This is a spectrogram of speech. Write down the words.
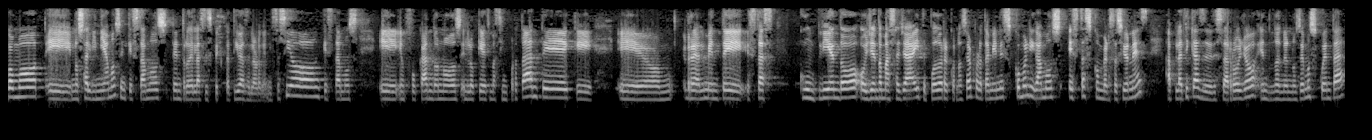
cómo eh, nos alineamos en que estamos dentro de las expectativas de la organización, que estamos eh, enfocándonos en lo que es más importante, que eh, realmente estás cumpliendo o yendo más allá y te puedo reconocer, pero también es cómo ligamos estas conversaciones a pláticas de desarrollo en donde nos demos cuenta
